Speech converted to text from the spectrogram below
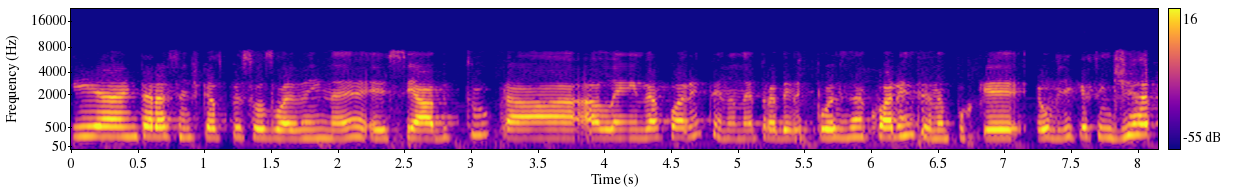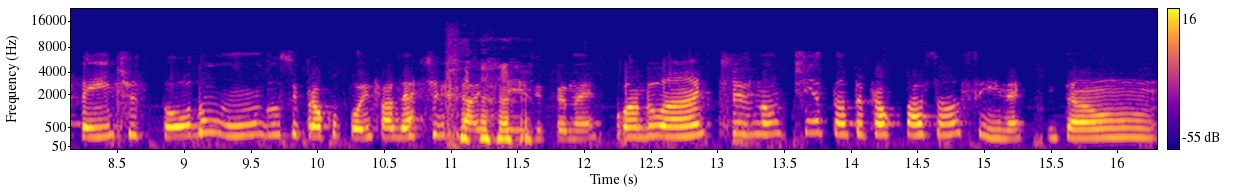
e é interessante que as pessoas levem, né, esse hábito para além da quarentena, né, para depois da quarentena, porque eu vi que assim, de repente todo mundo se preocupou em fazer fazer atividade física, né? Quando antes não tinha tanta preocupação assim, né? Então,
